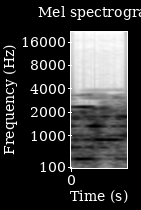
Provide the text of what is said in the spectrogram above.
Right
